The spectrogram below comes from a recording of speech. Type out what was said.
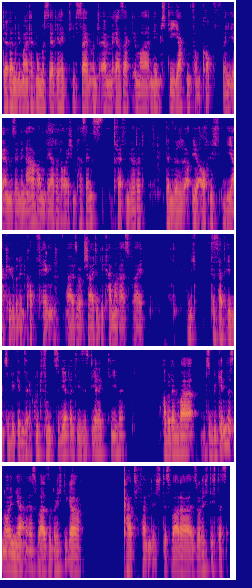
der dann gemeint hat, man muss sehr direktiv sein und ähm, er sagt immer, nehmt die Jacken vom Kopf. Wenn ihr im Seminarraum wärt oder euch in Präsenz treffen würdet, dann würdet ihr auch nicht die Jacke über den Kopf hängen. Also schaltet die Kameras frei. Das hat eben zu Beginn sehr gut funktioniert, an dieses Direktive. Aber dann war zu Beginn des neuen Jahres war so ein richtiger Cut, fand ich. Das war da so richtig, dass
